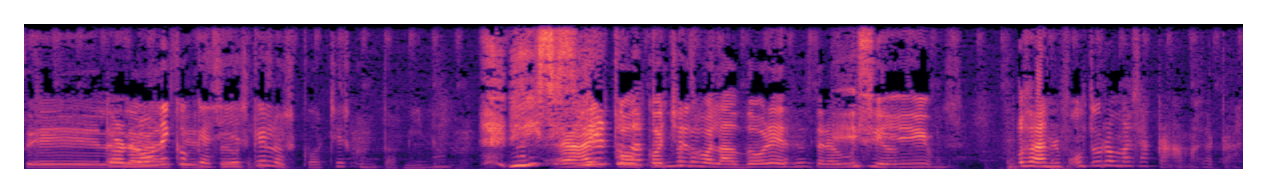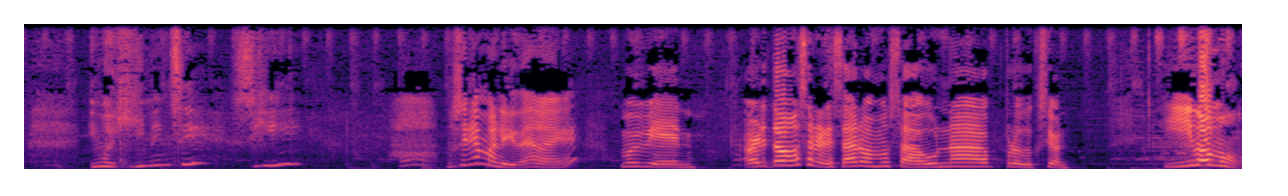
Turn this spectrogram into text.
Pero lo único que sí es que los coches contaminan. Y sí, es Ay, cierto, con la coches tecnología. voladores, estaría muy sí. O sea, en el futuro más acá, más acá. Imagínense, sí. ¡Ah! No sería mala idea, ¿eh? Muy bien. Ahorita vamos a regresar, vamos a una producción. Y vamos.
